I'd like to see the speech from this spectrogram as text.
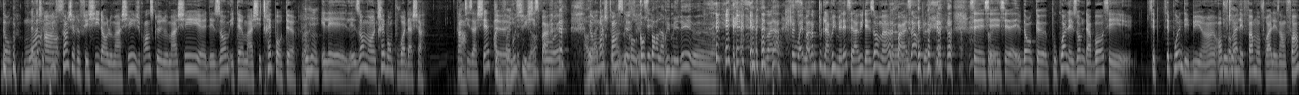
Donc, moi, quand j'ai réfléchi dans le marché, je pense que le marché euh, des hommes était un marché très porteur. Mhm. Et les, les hommes ont un très bon pouvoir d'achat quand ah. ils achètent, ah, euh, ils ne réfléchissent hein. pas. Ah Donc moi, je pense que... Quand, on se parle la rue Mêlée... Euh... voilà. Ouais, par exemple, toute la rue Mêlée, c'est la rue des hommes, hein, par exemple. Donc, euh, pourquoi les hommes d'abord, c'est c'est pour un début. Hein. On fera les femmes, on fera les enfants.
